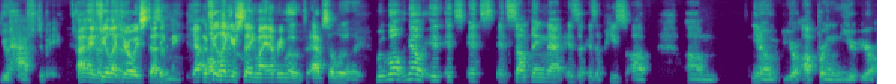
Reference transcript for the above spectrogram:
you have to be I, so, feel like so, you're always studying so, me. Yeah, I feel like you're studying my every move. Absolutely. Well, no, it, it's it's it's something that is a, is a piece of, um, you know, your upbringing. Your your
